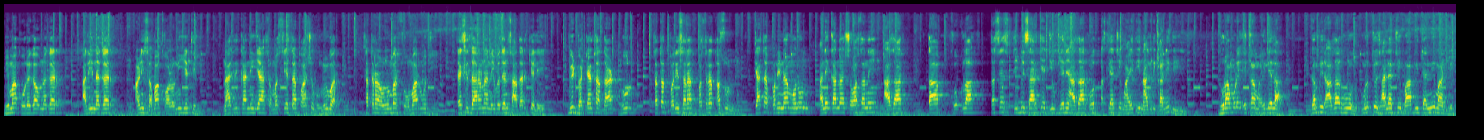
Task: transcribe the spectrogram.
भीमा कोरेगाव नगर अलीनगर आणि सभा कॉलनी येथील नागरिकांनी या समस्येच्या पार्श्वभूमीवर सतरा नोव्हेंबर सोमवार रोजी तहसीलदारांना निवेदन सादर केले. वीट भट्ट्यांचा दाट धूर सतत परिसरात पसरत असून त्याचा परिणाम म्हणून अनेकांना श्वासाने आजार ताप खोकला तसेच टी बी सारखे जीवघेणे आजार होत असल्याची माहिती नागरिकांनी दिली. धुरामुळे एका महिलेला गंभीर आजार होऊन मृत्यू झाल्याची बाबी त्यांनी मांडली.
